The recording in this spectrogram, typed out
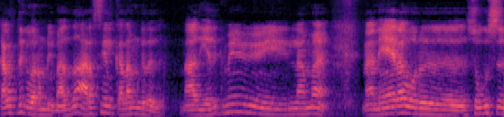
களத்துக்கு வர முடியும். அதுதான் அரசியல் களம்ங்கிறது. நான் அது எதுக்குமே இல்லாமல் நான் நேராக ஒரு சொகுசு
